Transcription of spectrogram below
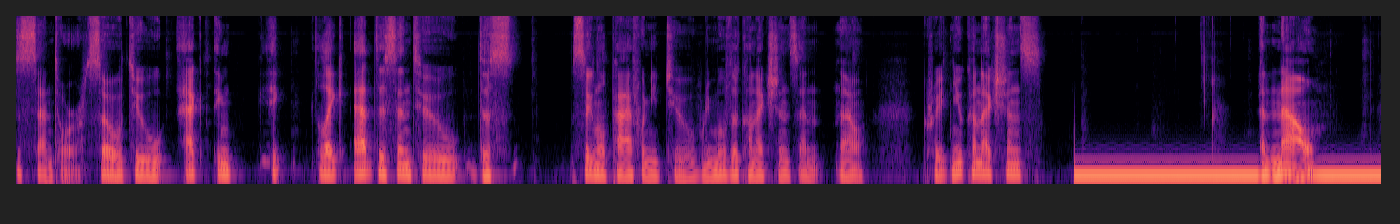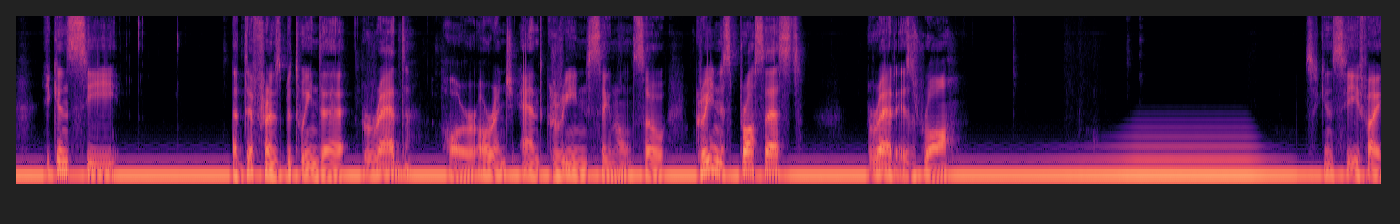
is Centaur. So to act in, like add this into this signal path, we need to remove the connections and now create new connections. And now you can see a difference between the red or orange and green signal. So green is processed, red is raw. So you can see if I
